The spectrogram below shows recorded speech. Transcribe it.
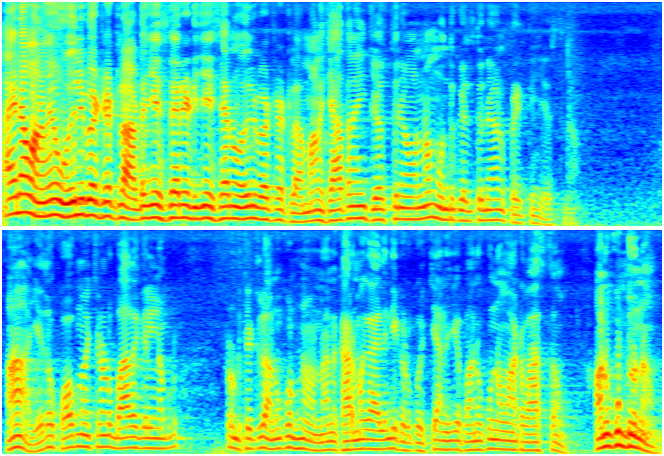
అయినా మనమేం వదిలిపెట్టట్లా అట చేశారు ఇటు చేశారని వదిలిపెట్టట్లా మన చేతనేం చేస్తూనే ఉన్నాం ముందుకు వెళ్తూనే ప్రయత్నం చేస్తున్నాం. ఏదో కోపం వచ్చినప్పుడు బాధకెళ్ళినప్పుడు రెండు తిట్లు అనుకుంటున్నాం. నన్ను కర్మగాలింది ఇక్కడికి వచ్చానని చెప్పి అనుకున్న మాట వాస్తవం. అనుకుంటున్నాం.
